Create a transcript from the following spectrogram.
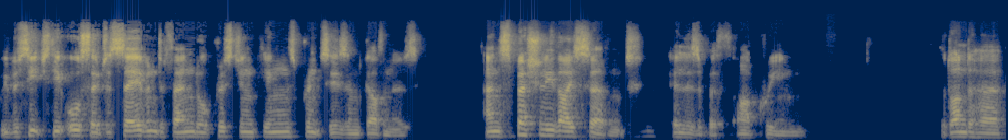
We beseech thee also to save and defend all Christian kings, princes, and governors, and specially thy servant, Elizabeth, our Queen, that under her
